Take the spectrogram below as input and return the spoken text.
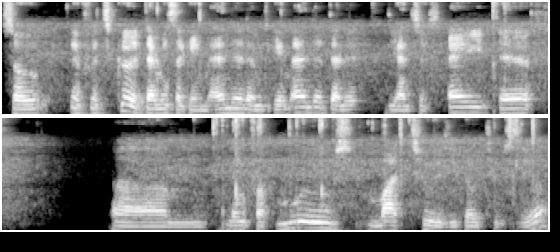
So if it's good, that means the game ended. And the game ended, then it, the answer is A. If um, length of moves mod 2 is equal to 0.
